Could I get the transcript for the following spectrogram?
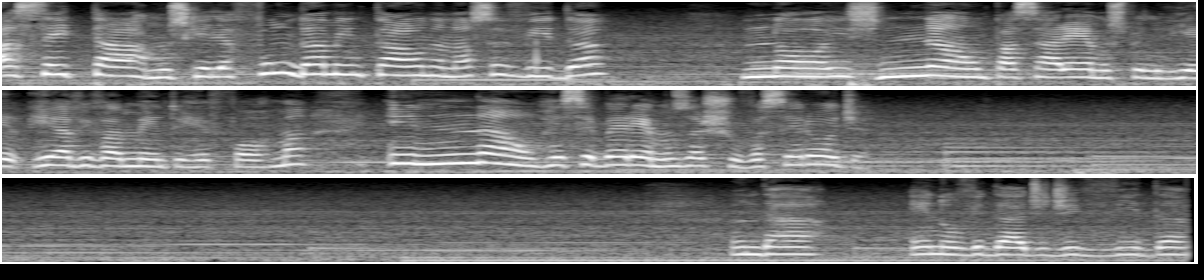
aceitarmos que ele é fundamental na nossa vida, nós não passaremos pelo reavivamento e reforma e não receberemos a chuva serôdia. Andar em novidade de vida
